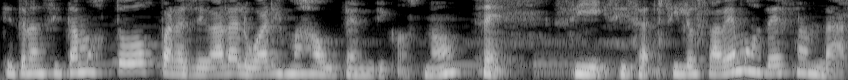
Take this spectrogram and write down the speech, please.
que transitamos todos para llegar a lugares más auténticos, ¿no? Sí. Si, si, si lo sabemos desandar,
